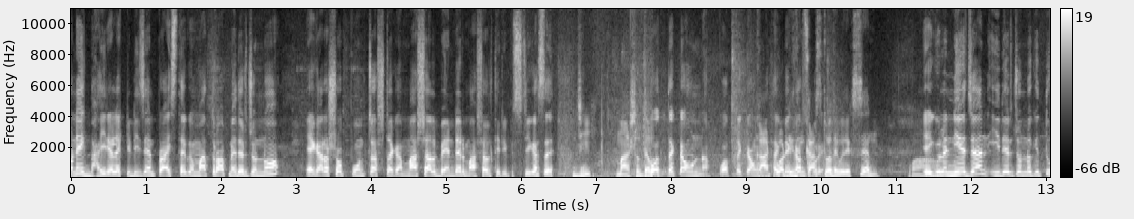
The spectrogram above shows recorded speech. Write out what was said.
অনেক ভাইরাল একটি ডিজাইন প্রাইস থাকবে মাত্র আপনাদের জন্য এগারোশো পঞ্চাশ টাকা মাশাল ব্যান্ডের মাশাল থ্রি পিস ঠিক আছে? জি মার্শাল প্রত্যেকটা উন্না প্রত্যেকটা উন্না থাকবে কাজ করে। দেখছেন. এইগুলো নিয়ে যান ঈদের জন্য কিন্তু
